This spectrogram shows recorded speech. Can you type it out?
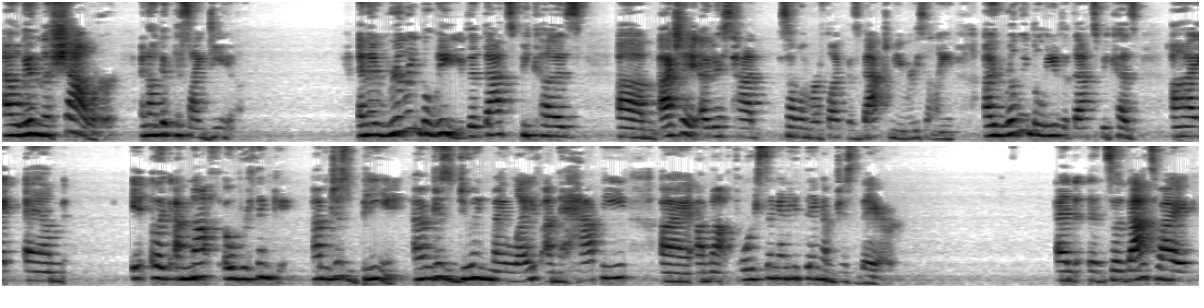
I will be in the shower and I'll get this idea. And I really believe that that's because, um, actually, I just had someone reflect this back to me recently. I really believe that that's because I am, it, like, I'm not overthinking. I'm just being. I'm just doing my life. I'm happy. I, I'm not forcing anything. I'm just there. And, and so that's why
